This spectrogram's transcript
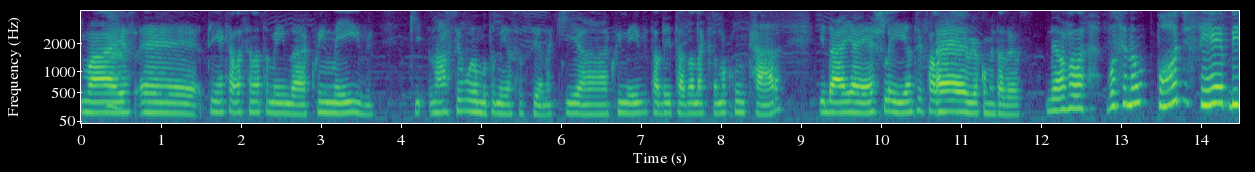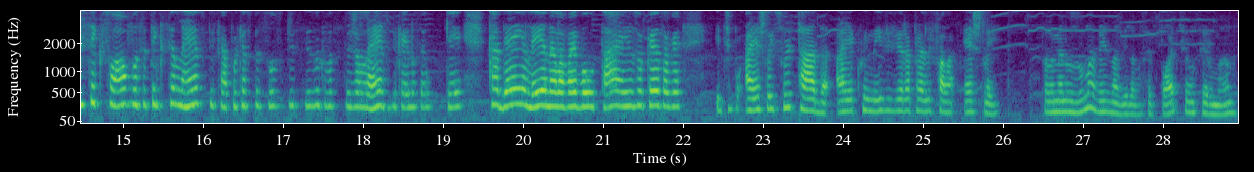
Mas é, tem aquela cena também da Queen Maeve. Que, nossa, eu amo também essa cena. Que a Queen Maeve tá deitada na cama com um cara. E daí a Ashley entra e fala. É, eu ia comentar dessa. Daí Ela fala: Você não pode ser bissexual, você tem que ser lésbica, porque as pessoas precisam que você seja lésbica e não sei o quê. Cadê a Helena? Ela vai voltar e não sei o que, não sei o que. E tipo, a Ashley surtada. Aí a Queen Maeve vira pra ela e fala: Ashley, pelo menos uma vez na vida você pode ser um ser humano.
